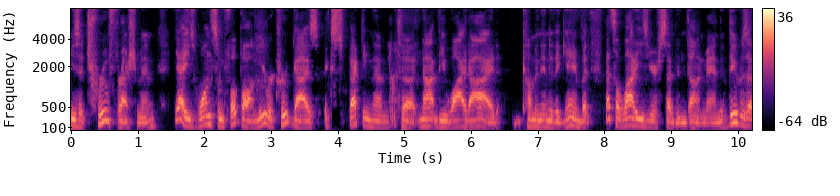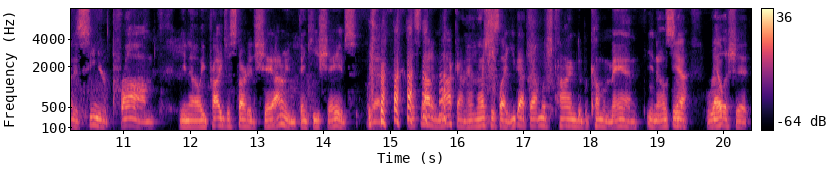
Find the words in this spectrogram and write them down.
He's a true freshman. Yeah, he's won some football, and we recruit guys expecting them to not be wide eyed coming into the game. But that's a lot easier said than done, man. The dude was at his senior prom. You know, he probably just started shave. I don't even think he shaves. That's not a knock on him. That's just like you got that much time to become a man. You know, so Yeah. relish it.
